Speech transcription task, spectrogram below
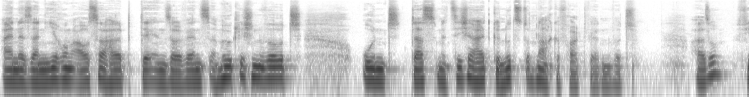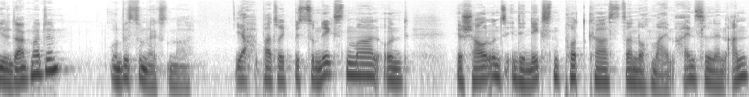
eine Sanierung außerhalb der Insolvenz ermöglichen wird und das mit Sicherheit genutzt und nachgefragt werden wird. Also vielen Dank, Martin, und bis zum nächsten Mal. Ja, Patrick, bis zum nächsten Mal und wir schauen uns in den nächsten Podcasts dann nochmal im Einzelnen an,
